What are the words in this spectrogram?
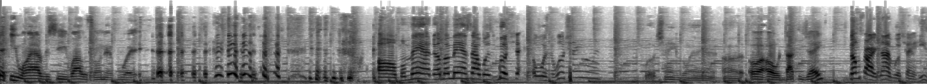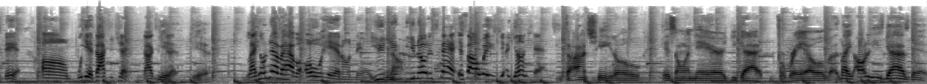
he won't have Rasheed Wallace on that boy. oh my man, no, my man's that was Will. Ch- was it Wilt Chamberlain? Wilt Chamberlain. Uh, oh, oh, Dr. J. No, I'm sorry, not Wilt Chamberlain. He's dead. Um, yeah, Dr. J. Dr. Yeah, J. yeah. Like he'll never have an old head on there. You no. you, you notice that? It's always young cats. Don Cheadle is on there. You got Pharrell. Like all of these guys that.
